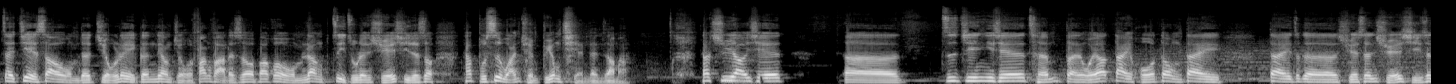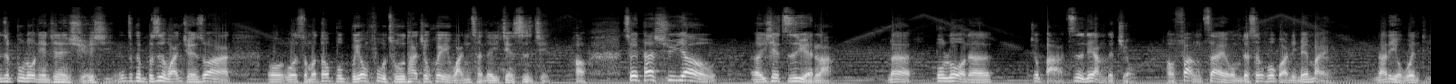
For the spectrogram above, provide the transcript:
在介绍我们的酒类跟酿酒方法的时候，包括我们让自己族人学习的时候，它不是完全不用钱的，你知道吗？它需要一些呃资金、一些成本，我要带活动带。带这个学生学习，甚至部落年轻人学习，那这个不是完全说啊，我我什么都不不用付出，他就会完成的一件事情。好，所以他需要呃一些资源啦。那部落呢，就把自酿的酒好放在我们的生活馆里面卖，哪里有问题？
